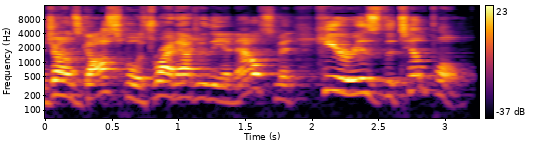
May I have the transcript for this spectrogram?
In John's gospel, it's right after the announcement here is the temple.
